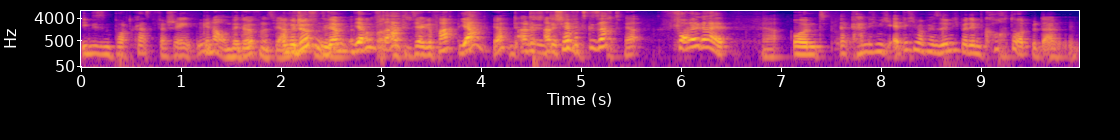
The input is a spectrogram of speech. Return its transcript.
in diesem Podcast verschenken? Genau, und wir dürfen es. Und wir dürfen, wir haben- wir haben gefragt. Offiziell gefragt. Ja, Ja, alles- der Chef gut. hat's gesagt. Ja. Voll geil. ja. Und da kann ich mich endlich mal persönlich bei dem Koch dort bedanken.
